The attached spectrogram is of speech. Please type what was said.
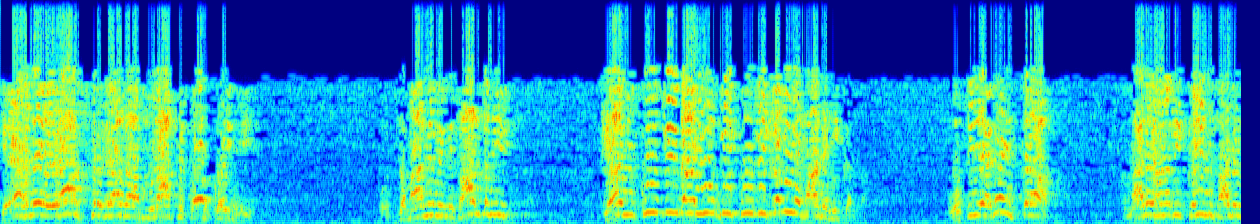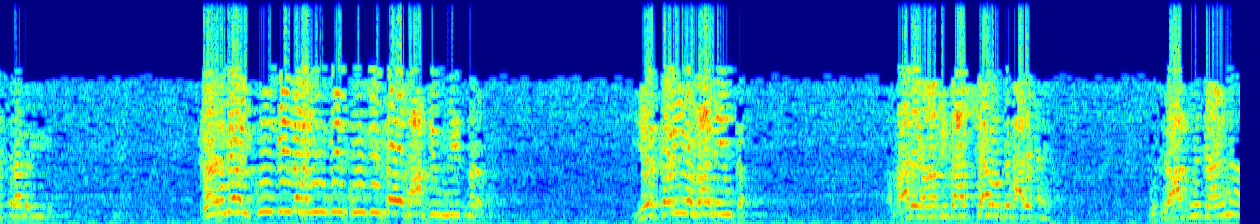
کہ اہل عراق سے زیادہ منافق اور کوئی نہیں۔ اس زمانے میں مثال بنی کہ ہم کوبی دائیوں کی کوبی کبھی وفا نہیں کرتا۔ ہوتی ہے نا اس طرح۔ ہمارے ہاں بھی کئی مثالیں اس طرح بنی کہیں گے کوبی دائیوں کی کوبی سے وفا کی امید میں رکھو۔ یہ کبھی وفا نہیں کر ہمارے ہاں بھی بادشاہوں کے بارے میں؟ گجرات میں جائیں نا،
